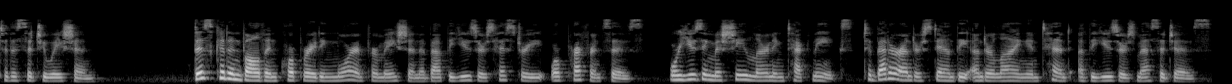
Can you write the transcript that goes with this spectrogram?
to the situation. This could involve incorporating more information about the user's history or preferences, or using machine learning techniques to better understand the underlying intent of the user's messages.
